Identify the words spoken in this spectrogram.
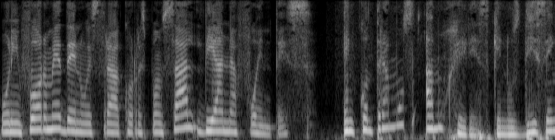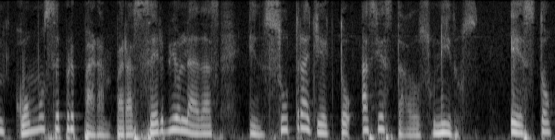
Un informe de nuestra corresponsal Diana Fuentes. Encontramos a mujeres que nos dicen cómo se preparan para ser violadas en su trayecto hacia Estados Unidos. Esto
